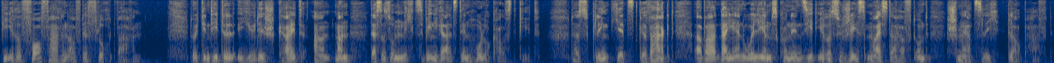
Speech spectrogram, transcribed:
wie ihre Vorfahren auf der Flucht waren. Durch den Titel Jüdischkeit ahnt man, dass es um nichts weniger als den Holocaust geht. Das klingt jetzt gewagt, aber Diane Williams kondensiert ihre Sujets meisterhaft und schmerzlich glaubhaft.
